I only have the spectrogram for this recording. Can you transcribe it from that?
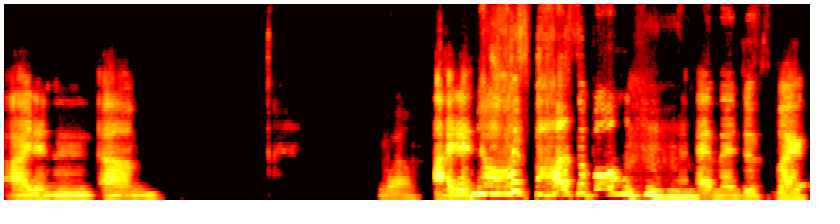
I didn't um wow I didn't know was possible. and then just like,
